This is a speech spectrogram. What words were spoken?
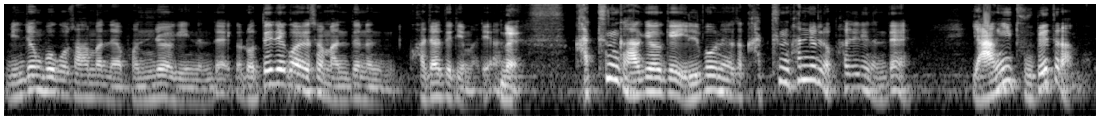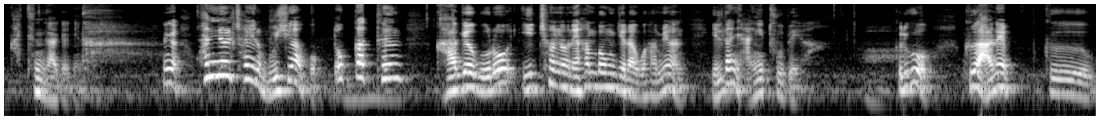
민정 보고서 한번 내가 본 적이 있는데 그 롯데제과에서 만드는 과자들이 말이야 네. 같은 가격에 일본에서 같은 환율로 팔리는데 양이 두 배더라고 같은 가격이나 그러니까 환율 차이를 무시하고 똑같은 가격으로 2천 원에 한 봉지라고 하면 일단 양이 두 배야 그리고 그 안에 그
